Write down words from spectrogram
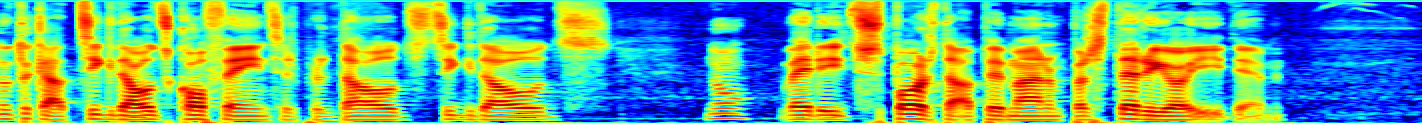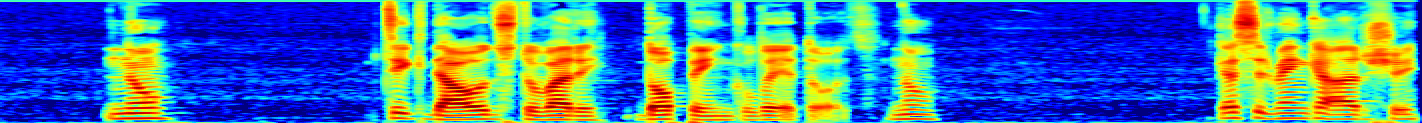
Nu, kā cik daudz kofeīns ir par daudz, cik daudz, nu, vai arī sportā, piemēram, par steroīdiem. Nu, cik daudz tu vari dopingu lietot? Nu, kas ir vienkārši,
